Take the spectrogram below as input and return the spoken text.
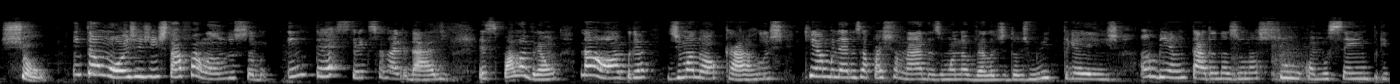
show. Então hoje a gente está falando sobre interseccionalidade, esse palavrão, na obra de Manuel Carlos, que é Mulheres Apaixonadas, uma novela de 2003, ambientada na Zona Sul, como sempre,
